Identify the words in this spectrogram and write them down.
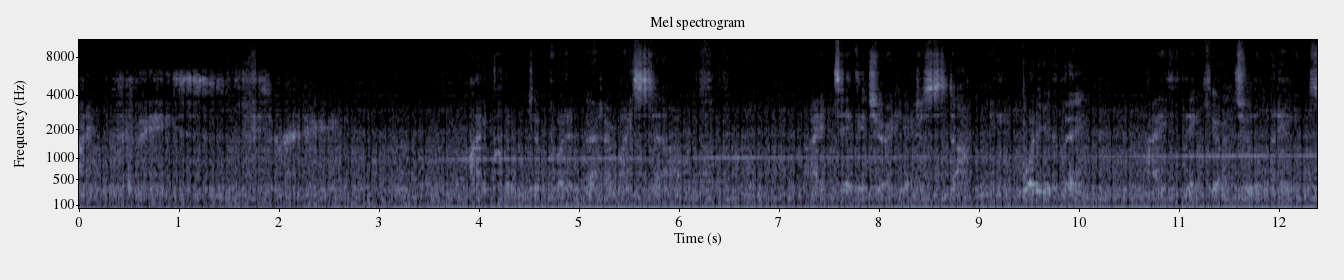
My face is ready. I couldn't have put it better myself. I take it you're here to stop me. What do you think? I think you're too late.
